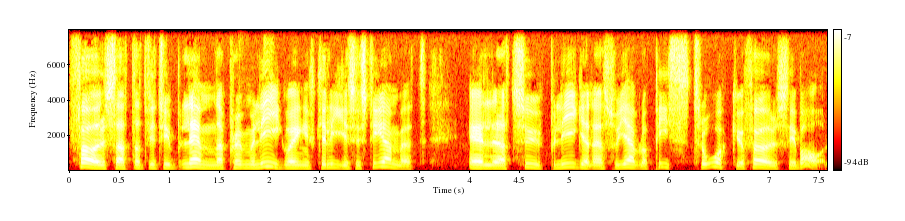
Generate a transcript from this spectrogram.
förutsatt att vi typ lämnar Premier League och engelska ligasystemet eller att superligan är så jävla pisstråkig och förutsägbar.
